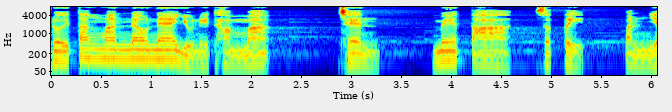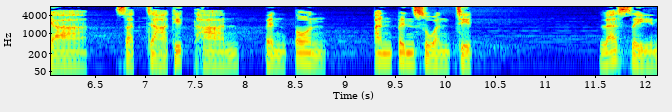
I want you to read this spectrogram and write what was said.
โดยตั้งมั่นแน่วแน่อยู่ในธรรมะ เช่น เมตตา สติ ปัญญา สัจจาทิฏฐาน เป็นต้น อันเป็นส่วนจิต และศีล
